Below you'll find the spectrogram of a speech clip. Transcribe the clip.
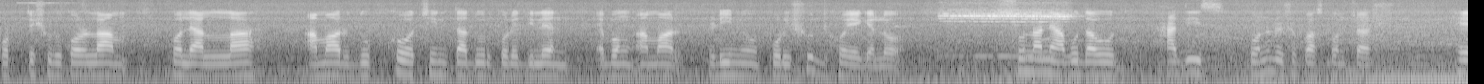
পড়তে শুরু করলাম। ফলে আল্লাহ আমার দুঃখ চিন্তা দূর করে দিলেন এবং আমার ঋণও পরিশোধ হয়ে গেল। সুনানে আবু দাউদ, হাদিস পনেরোশো পঞ্চাশ হে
